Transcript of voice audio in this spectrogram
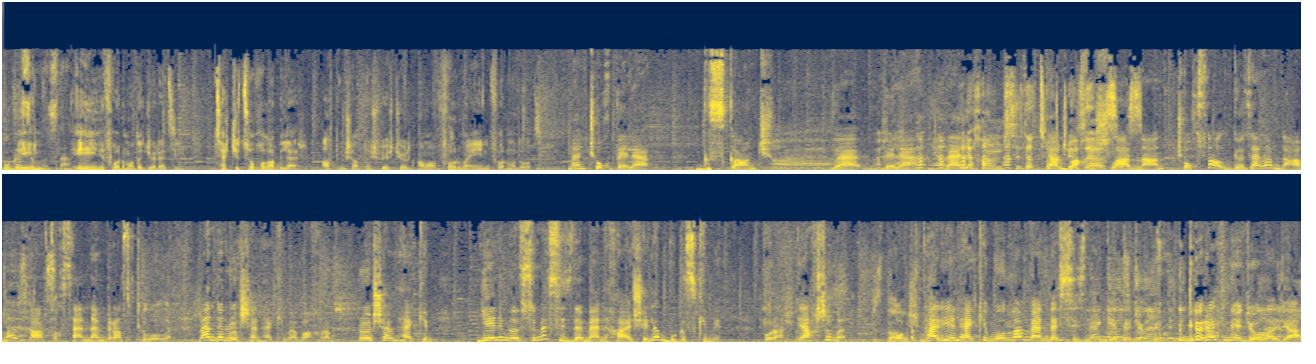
Bu qızımızla. eyni, eyni formada görəcəyik. Çəki çox ola bilər. 60-65 görün, amma forma eyni formada olacaq. Mən çox belə qısqanc və belə bəli. Xanım siz də çox gözəlsiniz. baxışlarla, çox sağ ol, gözələm də, amma artıq səndən biraz kilolu. Mən də Rövşən həkimə baxıram. Rövşən həkim, yeni mövsümə siz də məni xahiş edirəm bu qız kimi. Bura, yaxşımı? Biz O. Tariyel həkim ondan mən də sizlə gedəcəm. Görək necə olacaq.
